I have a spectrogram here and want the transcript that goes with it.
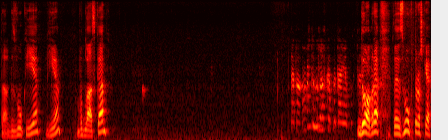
Так, звук є, є. Будь ласка. Так, а можете, будь ласка, питання повторити? Добре, Е, звук трошки. Е,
